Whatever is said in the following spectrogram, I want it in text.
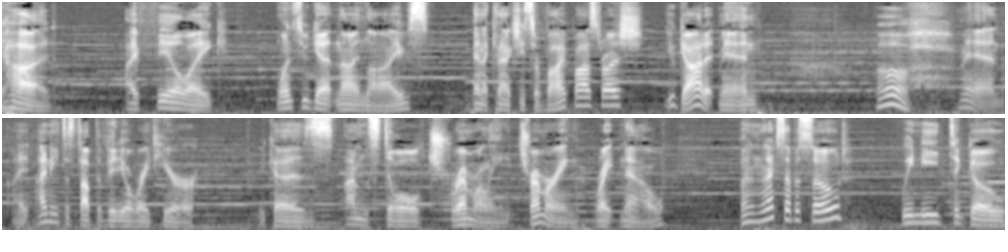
God, I feel like once you get nine lives, and it can actually survive Boss Rush, you got it, man. Oh, man. I, I need to stop the video right here because I'm still tremoring, tremoring right now. But in the next episode, we need to go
